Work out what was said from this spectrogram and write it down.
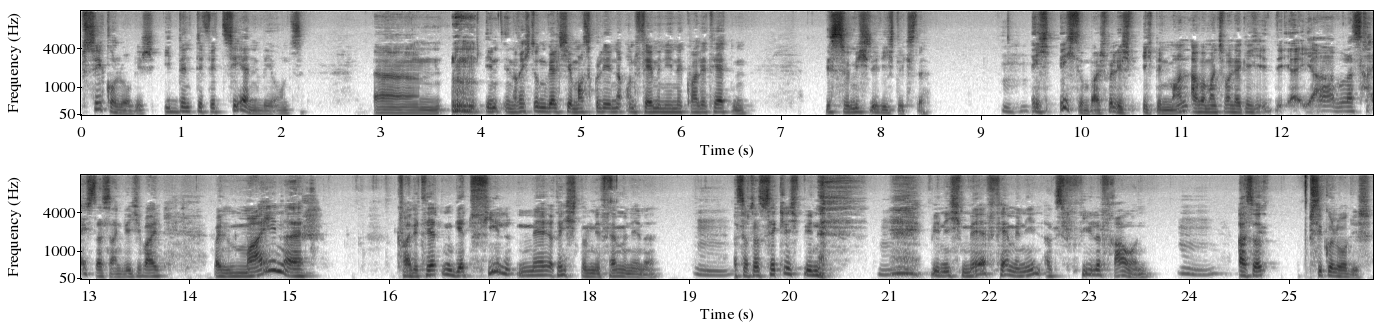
psychologisch identifizieren wir uns ähm, in, in Richtung welche maskuline und feminine Qualitäten ist für mich die wichtigste. Mhm. Ich, ich zum Beispiel, ich, ich bin Mann, aber manchmal denke ich, ja, aber was heißt das eigentlich? Weil, weil meine Qualitäten geht viel mehr Richtung die feminine. Mhm. Also tatsächlich bin, mhm. bin ich mehr feminin als viele Frauen. Mhm. Also psychologisch.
